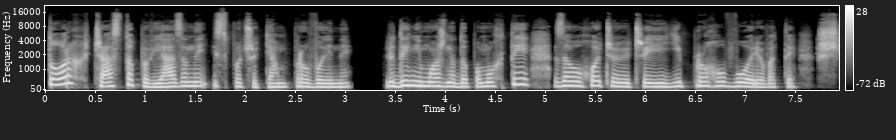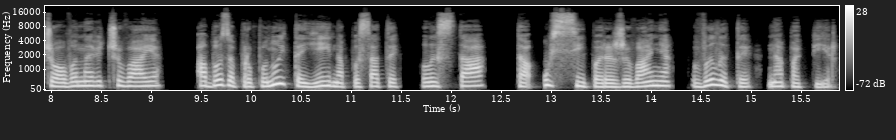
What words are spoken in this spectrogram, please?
Торг часто пов'язаний із почуттям провини. Людині можна допомогти, заохочуючи її проговорювати, що вона відчуває, або запропонуйте їй написати листа та усі переживання вилити на папір.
